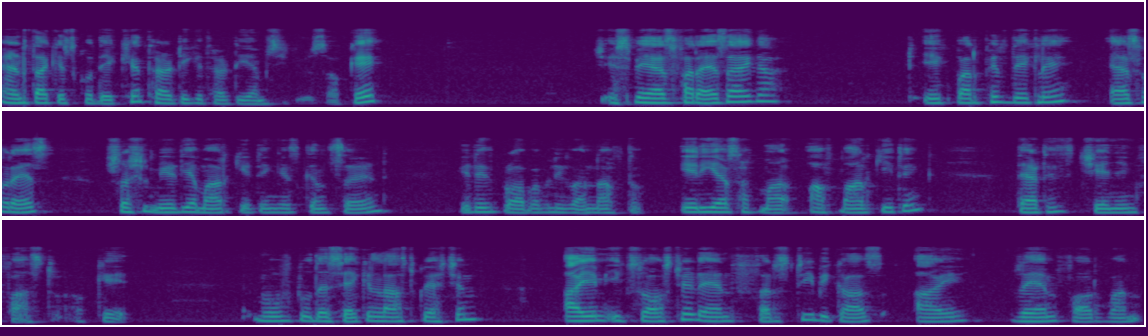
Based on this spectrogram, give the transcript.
एंड तक इसको देखें थर्टी के थर्टी एमसीक्यूज ओके इसमें एज फार एज आएगा, एक बार फिर देख लें as far as social media marketing is concern it is probably one of the areas of, mar of marketing that is changing faster okay move to the second last question I am exhausted and thirsty because I ran for one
